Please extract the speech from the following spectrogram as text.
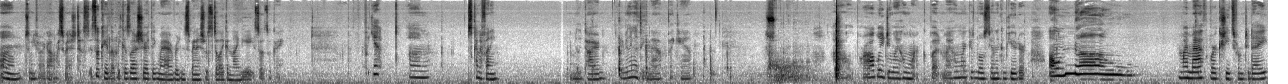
Um, 75 I got on my Spanish test. It's okay though, because last year I think my average in Spanish was still like a 98, so it's okay. But yeah, um, it's kind of funny. I'm really tired. I really want to take a nap if I can't. So, I'll probably do my homework, but my homework is mostly on the computer. Oh no! My math worksheets from today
